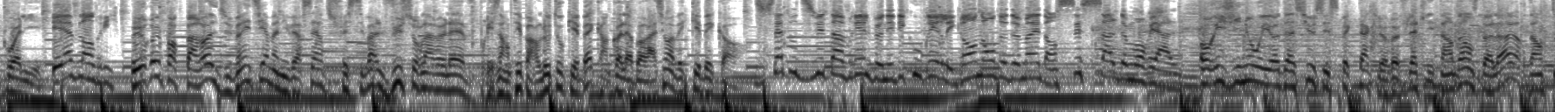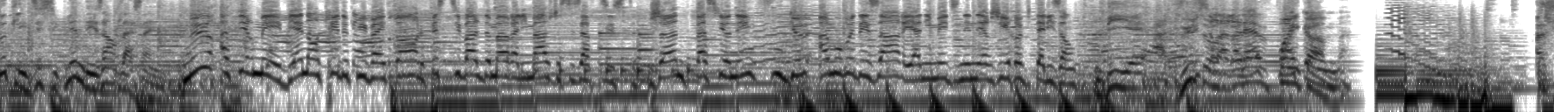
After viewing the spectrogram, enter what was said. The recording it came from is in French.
Coallier. Et Eve Landry. Heureux porte-parole du 20e anniversaire du festival Vue sur la relève, présenté par l'Auto-Québec en collaboration avec Québecor. Du 7 au 18 avril, venez découvrir les grands noms de demain dans six salles de Montréal. Originaux et audacieux, ces spectacles reflètent les tendances de l'heure dans toutes les disciplines des arts de la scène. Mur affirmé, bien ancré depuis 20 ans, le festival demeure à l'image de ses artistes. Jeunes, passionnés, fougueux, amoureux des arts et animés d'une énergie revitalisante. Billets à vue sur la relève.com.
